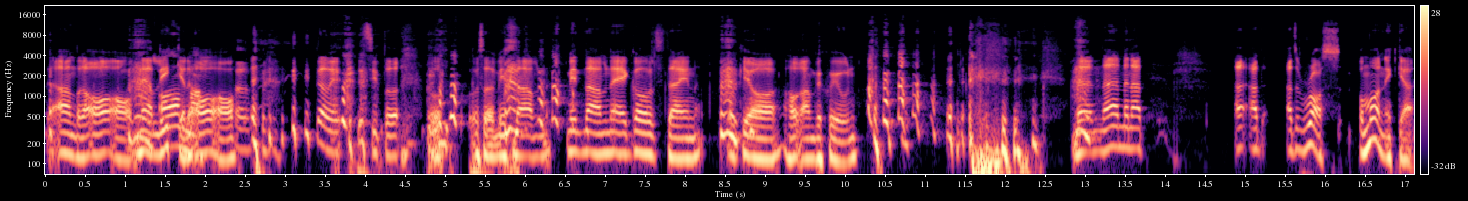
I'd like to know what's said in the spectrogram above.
det andra AA, mer lyckade. AA. Där är- sitter och, och så mitt namn, mitt namn är Goldstein och jag har ambition. men nej men att, att, att Ross och Monica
